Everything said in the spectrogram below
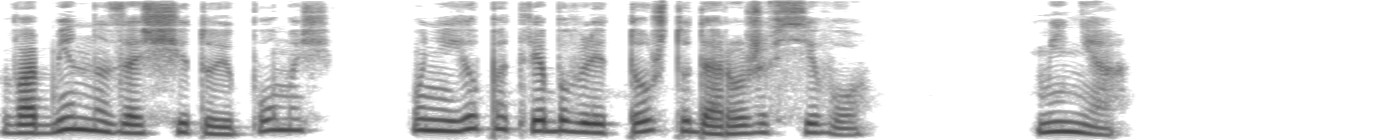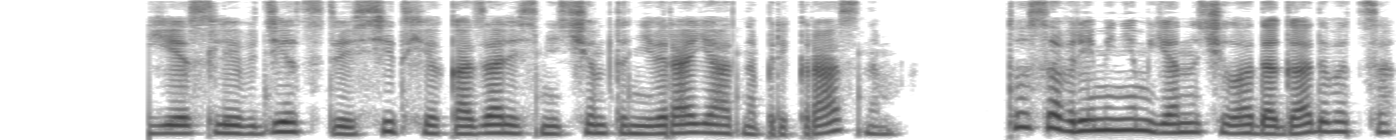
В обмен на защиту и помощь у нее потребовали то, что дороже всего — меня. Если в детстве ситхи оказались мне чем-то невероятно прекрасным, то со временем я начала догадываться,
